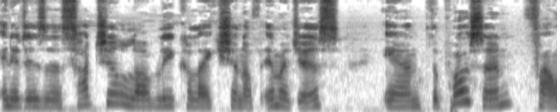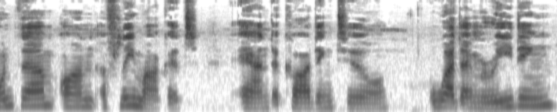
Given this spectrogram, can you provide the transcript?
and it is a, such a lovely collection of images. And the person found them on a flea market. And according to what I'm reading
